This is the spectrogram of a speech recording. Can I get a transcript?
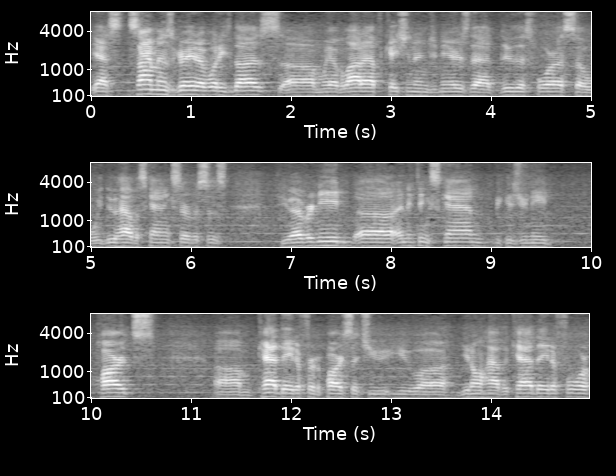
yes, Simon is great at what he does. Um, we have a lot of application engineers that do this for us, so we do have a scanning services. If you ever need uh, anything scanned because you need parts, um, CAD data for the parts that you you uh, you don't have the CAD data for,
